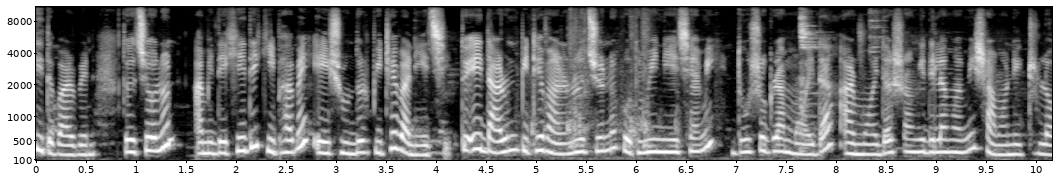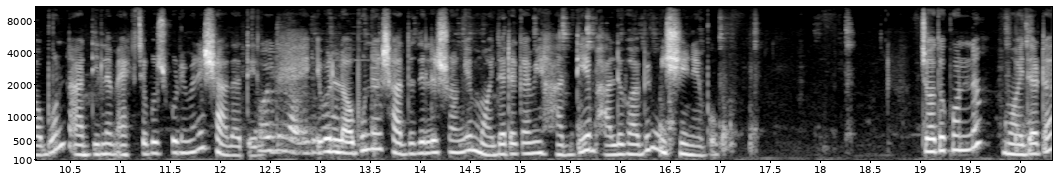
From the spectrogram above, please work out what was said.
দিতে পারবেন। তো চলুন আমি দেখিয়ে দিই কীভাবে এই সুন্দর পিঠে বানিয়েছি। তো এই দারুণ পিঠে বানানোর জন্য প্রথমেই নিয়েছি আমি দুশো গ্রাম ময়দা আর ময়দার সঙ্গে দিলাম আমি সামান্য একটু লবণ আর দিলাম এক চামচ পরিমাণে সাদা তেল। এবার লবণ আর সাদা তেলের সঙ্গে ময়দাটাকে আমি হাত দিয়ে ভালোভাবে মিশিয়ে নেব। যতক্ষণ না ময়দাটা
